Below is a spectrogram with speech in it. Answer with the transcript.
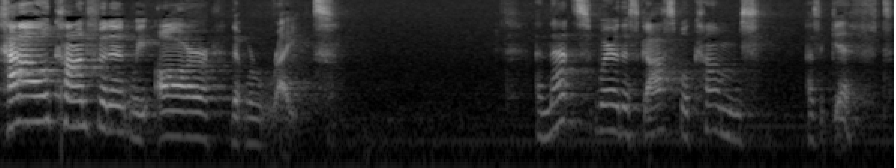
how confident we are that we're right. And that's where this gospel comes as a gift,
